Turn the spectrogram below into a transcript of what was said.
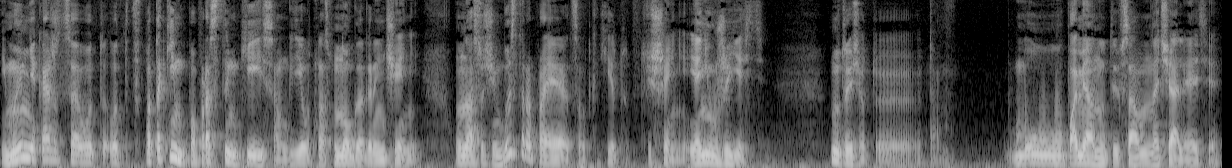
И мы, мне кажется, вот, вот по таким, по простым кейсам, где вот у нас много ограничений, у нас очень быстро появятся вот какие-то решения, и они уже есть. Ну, то есть, вот э, там, упомянутые в самом начале эти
